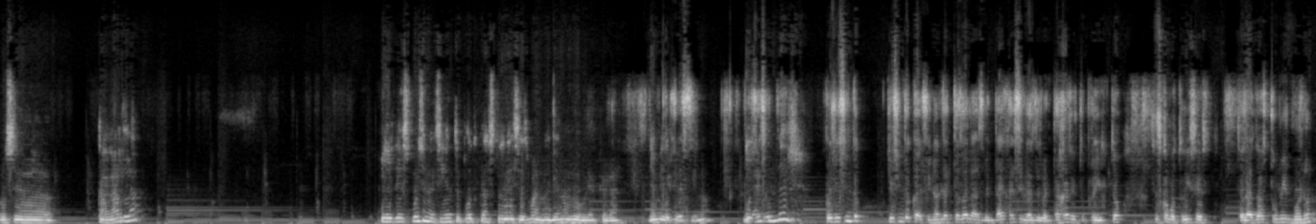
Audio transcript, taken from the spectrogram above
O sea, cagarla y después en el siguiente podcast tú dices, bueno, ya no lo voy a cagar, ya me pues ¿no? Pues, pues yo siento, yo siento que al final de todas las ventajas y las desventajas de tu proyecto, es como tú dices, te las das tú mismo, ¿no?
